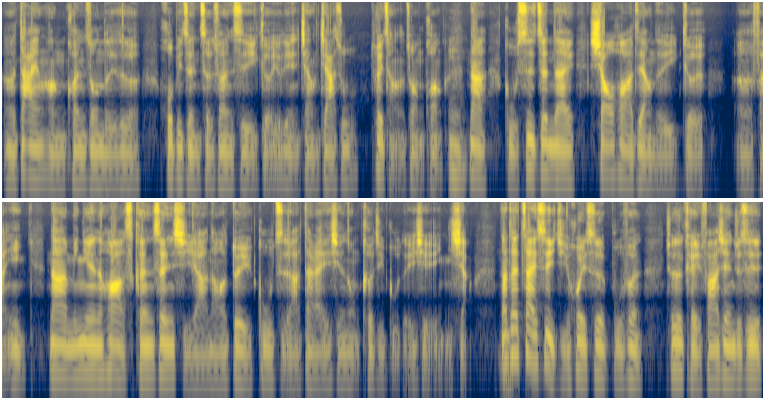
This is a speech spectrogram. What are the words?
呃，大央行宽松的这个货币政策算是一个有点像加速退场的状况。那股市。正在消化这样的一个。呃，反应那明年的话，可能升息啊，然后对估值啊带来一些那种科技股的一些影响。那在债市以及汇市的部分，就是可以发现，就是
